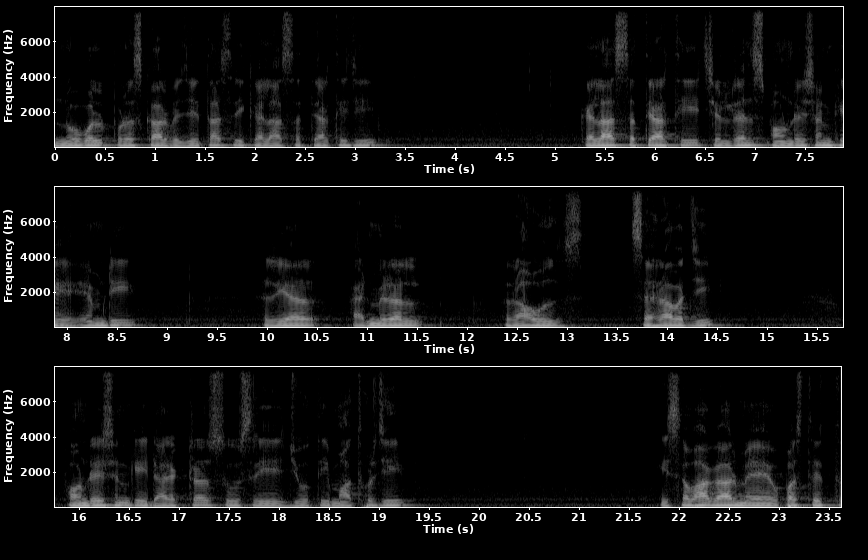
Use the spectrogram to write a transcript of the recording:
नोबल पुरस्कार विजेता श्री कैलाश सत्यार्थी जी, कैलाश सत्यार्थी चिल्ड्रंस फाउंडेशन के MD rear admiral Rahul Sehrawat ji, foundation की डायरेक्टर सुश्री ज्योति माथुर जी, इस सभागार में उपस्थित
